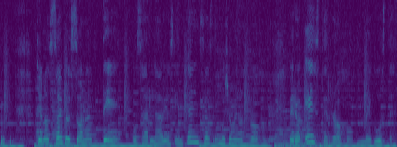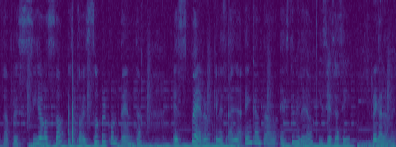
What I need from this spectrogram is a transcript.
Yo no soy persona de usar labios intensos y mucho menos rojo. Pero este rojo me gusta, está precioso, estoy súper contenta. Espero que les haya encantado este video y si es así, regálame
